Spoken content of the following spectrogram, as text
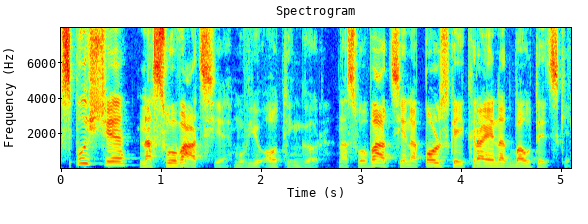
Spójrzcie na Słowację, mówił Ottinger. Na Słowację, na Polskę i kraje nadbałtyckie.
